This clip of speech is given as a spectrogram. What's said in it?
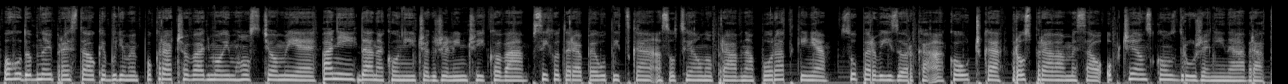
Po hudobnej prestávke budeme pokračovať. Mojím hostom je pani Dana Koníček Žilinčíková, psychoterapeutická a sociálno-právna poradkyňa, supervízorka a koučka. Rozprávame sa o občianskom združení Návrat.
